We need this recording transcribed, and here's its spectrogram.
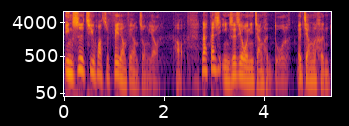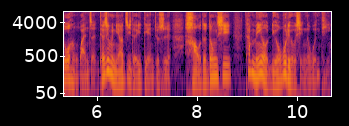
饮食的计划是非常非常重要。好，那但是饮食计划我已经讲很多了，呃讲了很多很完整。条件你要记得一点，就是好的东西它没有流不流行的问题，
